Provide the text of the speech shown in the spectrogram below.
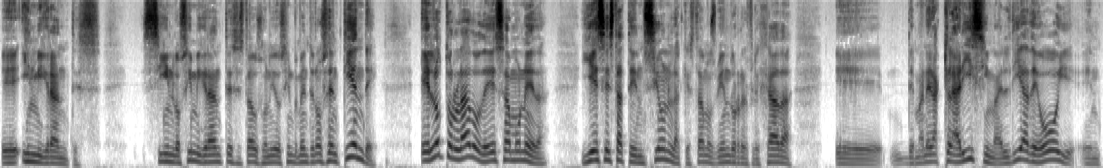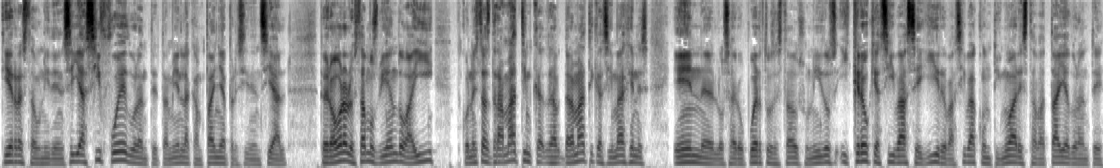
inmigrantes. Sin los inmigrantes, Estados Unidos simplemente no se entiende. El otro lado de esa moneda, y es esta tensión la que estamos viendo reflejada eh, de manera clarísima el día de hoy en tierra estadounidense, y así fue durante también la campaña presidencial, pero ahora lo estamos viendo ahí con estas dramáticas, imágenes en eh, los aeropuertos de Estados Unidos, y creo que así va a seguir, así va a continuar esta batalla durante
